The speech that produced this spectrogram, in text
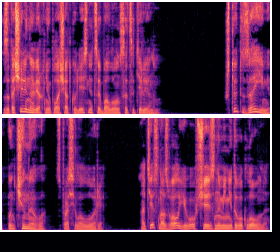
затащили на верхнюю площадку лестницы баллон с ацетиленом. «Что это за имя, Панчинелло?» – спросила Лори. Отец назвал его в честь знаменитого клоуна,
